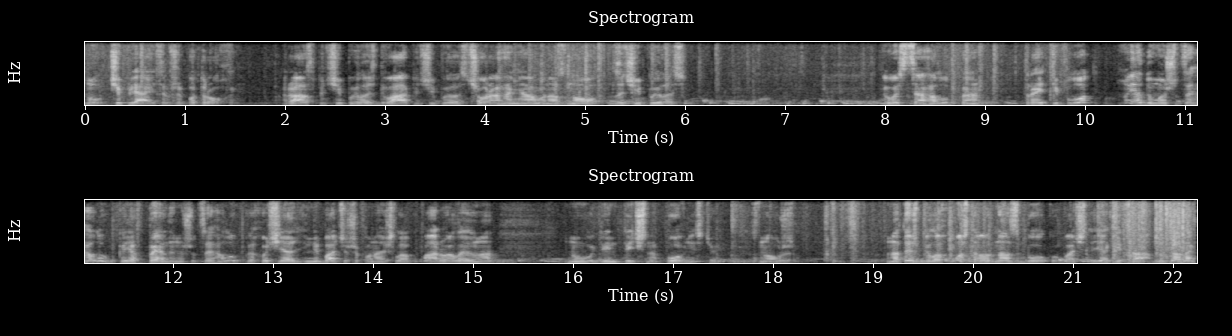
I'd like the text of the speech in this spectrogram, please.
ну, чіпляється вже потрохи. Раз підчепилась, два підчепилась, вчора ганяв, вона знову зачепилась. І ось ця голубка, третій плод. Ну, я думаю, що це голубка, я впевнений, що це голубка, хоч я не бачу, щоб вона йшла в пару, але вона ну, ідентична повністю. Знову ж. Вона теж білохвоста, одна з боку, бачите, як і та. Ну, та так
